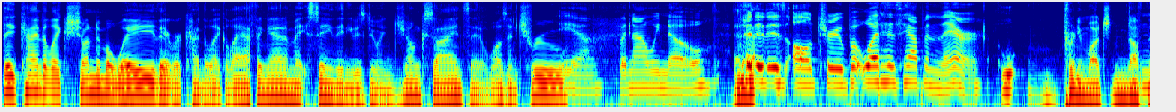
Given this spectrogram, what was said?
they kind of like shunned him away. They were kind of like laughing at him, saying that he was doing junk science, that it wasn't true. Yeah. But now we know that that- it is all true. But what has happened there? Pretty much nothing,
